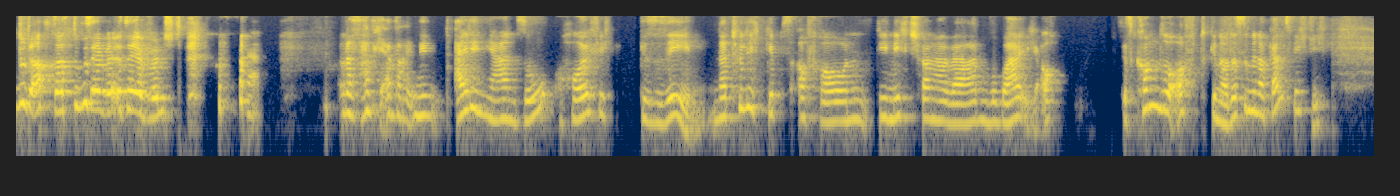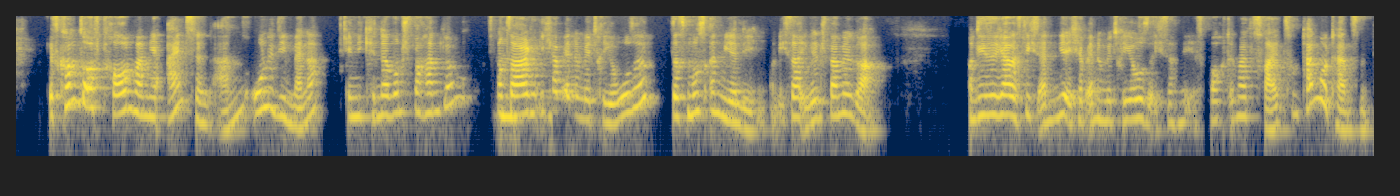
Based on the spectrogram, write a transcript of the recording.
du darfst das, du bist sehr, sehr erwünscht. Und das habe ich einfach in den, all den Jahren so häufig gesehen. Natürlich gibt es auch Frauen, die nicht schwanger werden, wobei ich auch, es kommen so oft, genau, das ist mir noch ganz wichtig, es kommen so oft Frauen bei mir einzeln an, ohne die Männer, in die Kinderwunschbehandlung und mhm. sagen, ich habe Endometriose, das muss an mir liegen. Und ich sage, ich will ein Spermiogramm. Und die sagen, ja, das liegt an mir, ich habe Endometriose. Ich sage, nee, es braucht immer zwei zum Tango tanzen.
